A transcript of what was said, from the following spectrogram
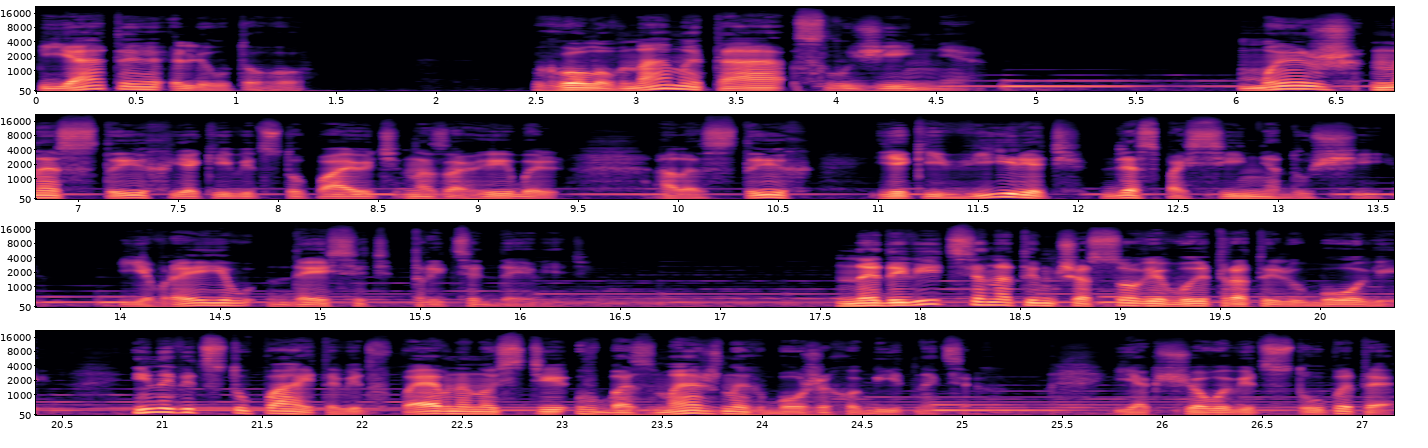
5 лютого. Головна мета служіння. Ми ж не з тих, які відступають на загибель, але з тих, які вірять для спасіння душі. Євреїв 10.39. Не дивіться на тимчасові витрати любові і не відступайте від впевненості в безмежних Божих обітницях. Якщо ви відступите,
